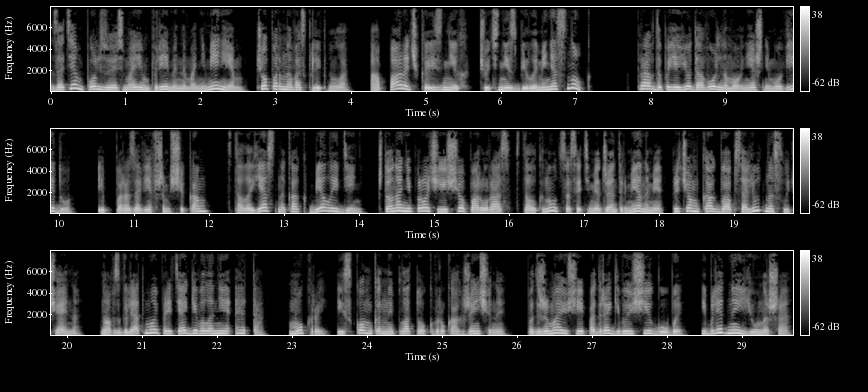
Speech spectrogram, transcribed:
Затем, пользуясь моим временным онемением, чопорно воскликнула: "А парочка из них чуть не сбила меня с ног". Правда, по ее довольному внешнему виду и по розовевшим щекам стало ясно, как белый день, что она не прочь еще пару раз столкнуться с этими джентльменами, причем как бы абсолютно случайно. Но взгляд мой притягивало не это. Мокрый и скомканный платок в руках женщины, поджимающие подрагивающие губы и бледный юноша,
